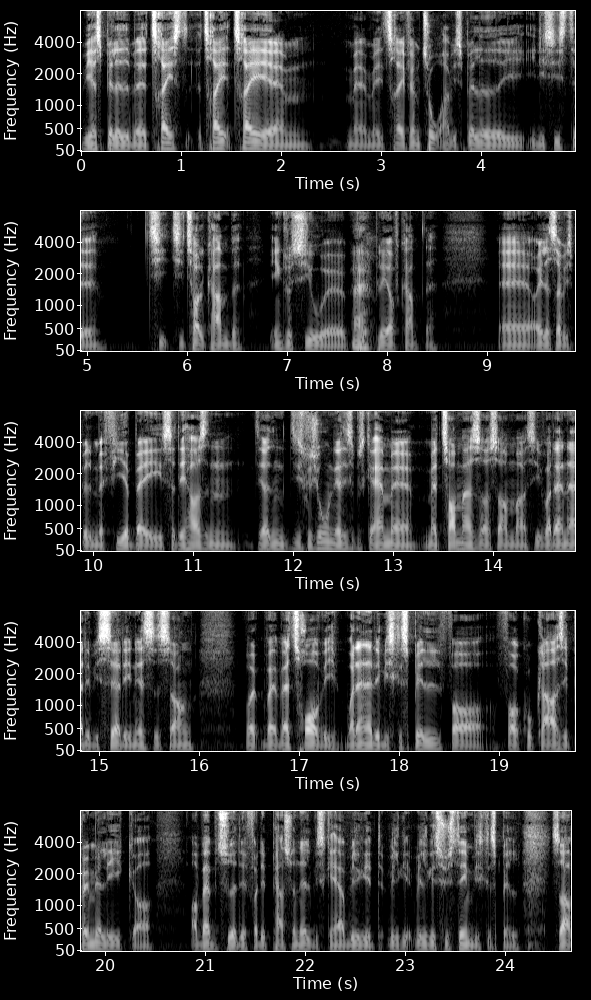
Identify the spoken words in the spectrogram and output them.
vi har spillet med tre, tre, tre øh, med, med 3-5-2 har vi spillet i, i de sidste 10-12 kampe, inklusive øh, ja. playoff-kampene. Øh, og ellers har vi spillet med fire bag, så det har også en, det er en diskussion, jeg ligesom skal have med, med Thomas også om at sige, hvordan er det, vi ser det i næste sæson? Hvad, hvad, hvad tror vi? Hvordan er det, vi skal spille for, for at kunne klare os i Premier League? Og, og hvad betyder det for det personel, vi skal have, og hvilket, hvilket, hvilket system, vi skal spille? Så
